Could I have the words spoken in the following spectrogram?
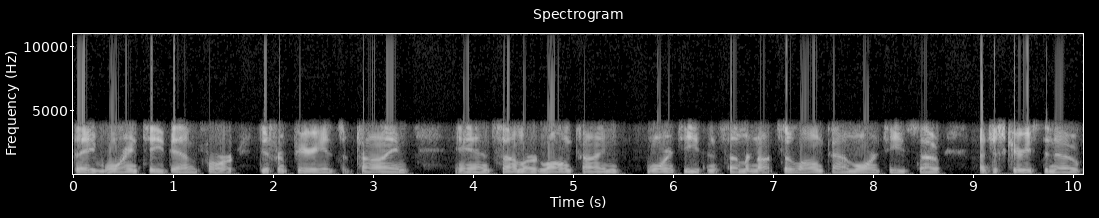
they warranty them for different periods of time, and some are long time warranties, and some are not so long time warranties. So I'm just curious to know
